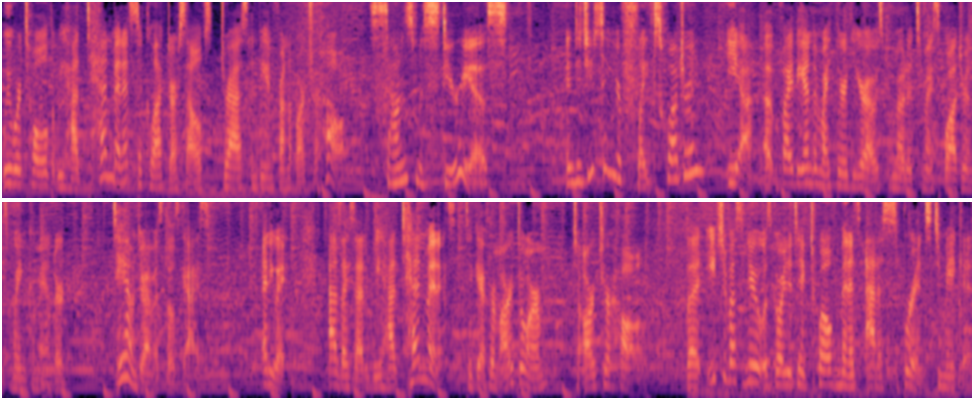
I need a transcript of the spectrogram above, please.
We were told we had 10 minutes to collect ourselves, dress, and be in front of Archer Hall. Sounds mysterious. And did you say your flight squadron? Yeah, uh, by the end of my third year, I was promoted to my squadron's wing commander. Damn, do I miss those guys. Anyway, as I said, we had 10 minutes to get from our dorm to Archer Hall, but each of us knew it was going to take 12 minutes at a sprint to make it.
